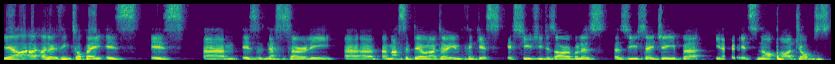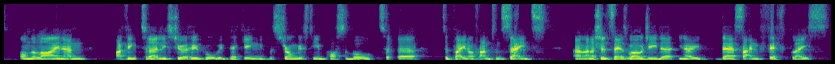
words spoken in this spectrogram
yeah, I, I don't think top eight is is um, is necessarily a, a, massive deal, and I don't even think it's it's hugely desirable as as you say, G. But you know, it's not our jobs on the line, and I think certainly Stuart Hooper will be picking the strongest team possible to to play Northampton Saints. Um, and I should say as well, G, that you know they're sat in fifth place,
